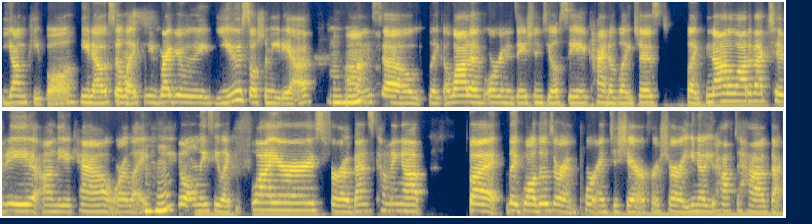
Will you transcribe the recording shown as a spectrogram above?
young people you know so yes. like we regularly use social media mm-hmm. um so like a lot of organizations you'll see kind of like just like not a lot of activity on the account or like mm-hmm. you'll only see like flyers for events coming up but like while those are important to share for sure you know you have to have that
